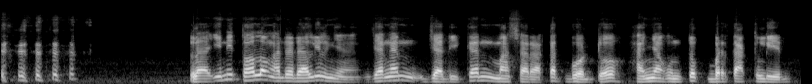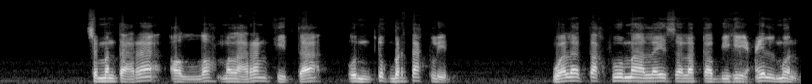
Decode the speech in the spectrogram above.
lah ini tolong ada dalilnya jangan jadikan masyarakat bodoh hanya untuk bertaklid Sementara Allah melarang kita untuk bertaklid. Wala taqfu ma laisa laka bihi ilmun.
